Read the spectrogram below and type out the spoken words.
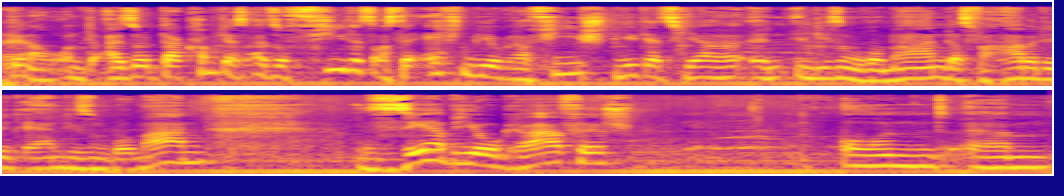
ja. genau. Und also da kommt jetzt also vieles aus der echten Biografie, spielt jetzt hier in, in diesem Roman, das verarbeitet er in diesem Roman. Sehr biografisch und ähm,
